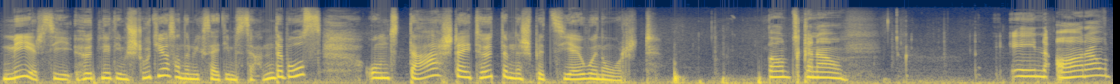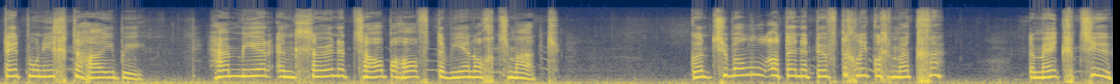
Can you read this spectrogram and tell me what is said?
Wir sind heute nicht im Studio, sondern wie gesagt im Sendebus. Und der steht heute an einem speziellen Ort. Ganz genau. In Aarau, dort wo ich daheim bin, haben wir einen schönen, zauberhaften Weihnachtsmarkt. Gehen Sie mal an diesen Düften ein bisschen schmecken? Dann merken Sie,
